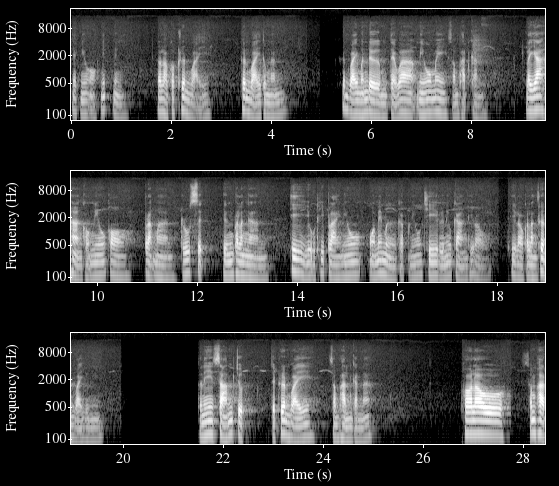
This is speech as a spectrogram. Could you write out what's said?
แยกนิ้วออกนิดหนึ่งแล้วเราก็เคลื่อนไหว เคลื่อนไหวตรงนั้น เคลื่อนไหวเหมือนเดิม แต่ว่านิ้วไม่สัมผัสกัน ระยะห่างของนิ้วพอประมาณรู้สึกถึงพลังงานที่อยู่ที่ปลายนิ้ว หัวแม่มือกับนิ้วชี้หรือนิ้วกลางที่เราที่เรากำลังเคลื่อนไหวอยู่นี้ ตอนนี้สามจุด จะเคลื่อนไหวสัมพันธ์กันนะ พอเราสัมผัส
